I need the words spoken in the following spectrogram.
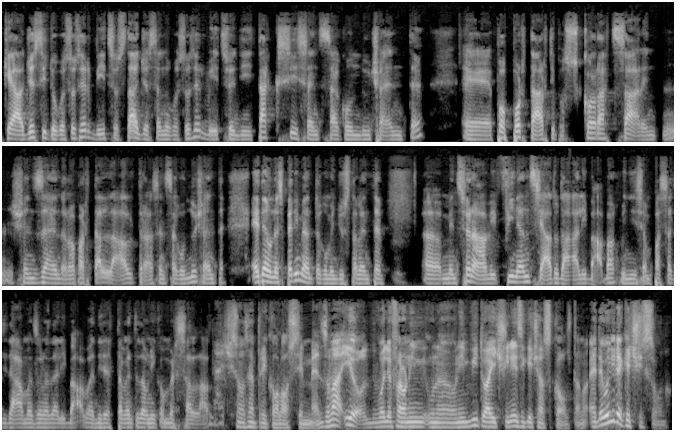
che ha gestito questo servizio, sta gestendo questo servizio di taxi senza conducente, eh, può portarti, può scorazzare in Shenzhen da una parte all'altra senza conducente ed è un esperimento, come giustamente eh, menzionavi, finanziato da Alibaba, quindi siamo passati da Amazon ad Alibaba direttamente da un e-commerce all'altro. Eh, ci sono sempre i colossi in mezzo, ma io voglio fare un, un, un invito ai cinesi che ci ascoltano e devo dire che ci sono.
